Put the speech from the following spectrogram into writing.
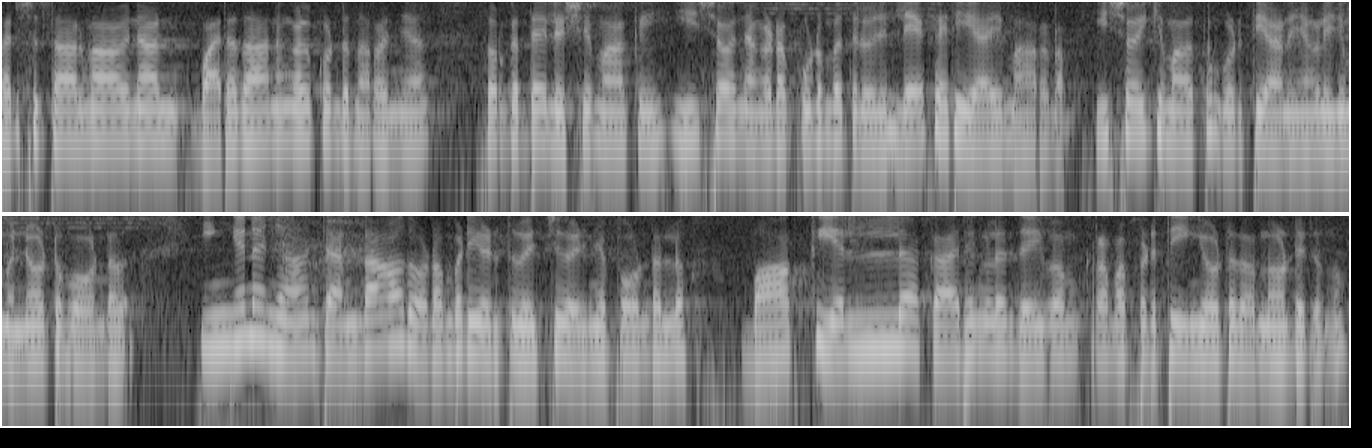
പരിശുദ്ധാത്മാവിനാൽ വരദാനങ്ങൾ കൊണ്ട് നിറഞ്ഞ് സ്വർഗത്തെ ലക്ഷ്യമാക്കി ഈശോ ഞങ്ങളുടെ കുടുംബത്തിലൊരു ലഹരിയായി മാറണം. ഈശോയ്ക്ക് മഹത്വം കൊടുത്തിയാണ് ഞങ്ങൾ ഇനി മുന്നോട്ട് പോകേണ്ടത്. ഇങ്ങനെ ഞാൻ രണ്ടാമത് ഉടമ്പടി എടുത്ത് വെച്ച് കഴിഞ്ഞപ്പോൾ ഉണ്ടല്ലോ ബാക്കി എല്ലാ കാര്യങ്ങളും ദൈവം ക്രമപ്പെടുത്തി ഇങ്ങോട്ട് തന്നുകൊണ്ടിരുന്നു.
